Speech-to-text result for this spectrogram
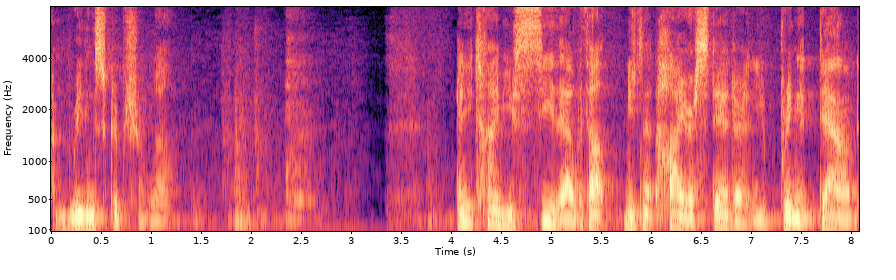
I'm reading scripture well. Anytime you see that without using that higher standard and you bring it down,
